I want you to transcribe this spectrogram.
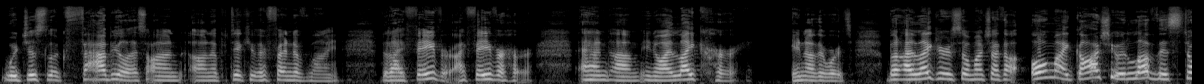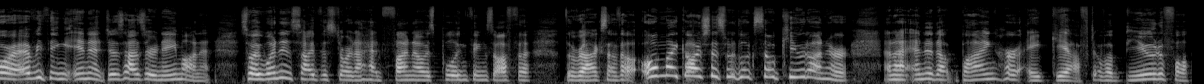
would just look fabulous on, on a particular friend of mine that I favor. I favor her. And, um, you know, I like her in other words. But I liked her so much, I thought, oh my gosh, you would love this store. Everything in it just has her name on it. So I went inside the store and I had fun. I was pulling things off the, the racks. I thought, oh my gosh, this would look so cute on her. And I ended up buying her a gift of a beautiful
